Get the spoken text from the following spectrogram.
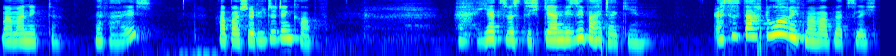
Mama nickte. Wer weiß? Papa schüttelte den Kopf. Jetzt wüsste ich gern, wie sie weitergehen. Es ist acht Uhr, rief Mama plötzlich.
